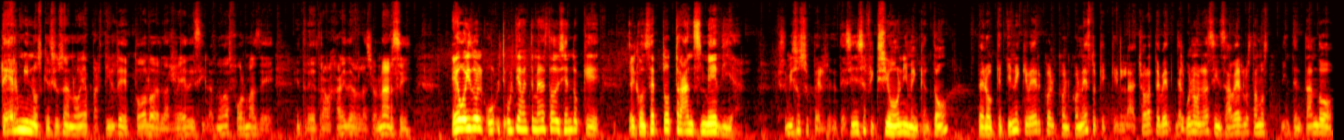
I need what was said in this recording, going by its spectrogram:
términos que se usan hoy a partir de todo lo de las redes y las nuevas formas de, entre de trabajar y de relacionarse. He oído, el- últimamente me han estado diciendo que el concepto transmedia, que se me hizo súper de ciencia ficción y me encantó, pero que tiene que ver con, con- con esto, que, que en la Chora TV, de alguna manera sin saberlo, estamos intentando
